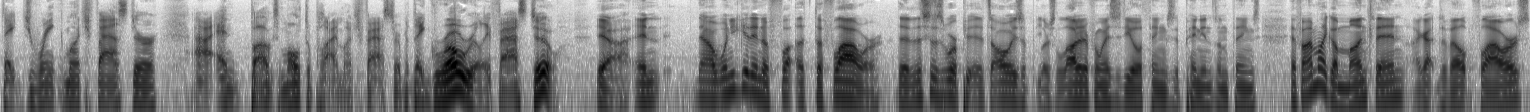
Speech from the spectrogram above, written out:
They drink much faster, uh, and bugs multiply much faster. But they grow really fast too. Yeah, and now when you get into fl- uh, the flower, the, this is where p- it's always a, there's a lot of different ways to deal with things, opinions on things. If I'm like a month in, I got developed flowers.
